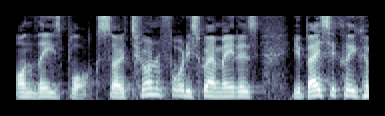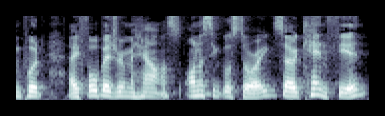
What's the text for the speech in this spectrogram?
on these blocks. So 240 square meters, you basically can put a four bedroom house on a single story. So it can fit.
